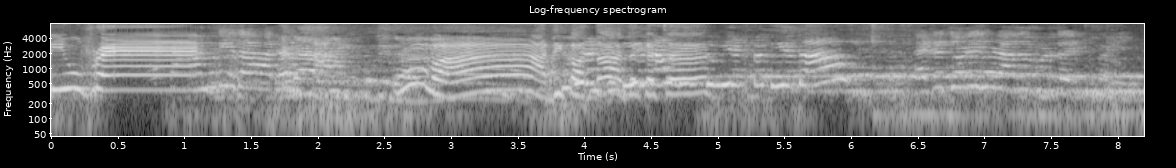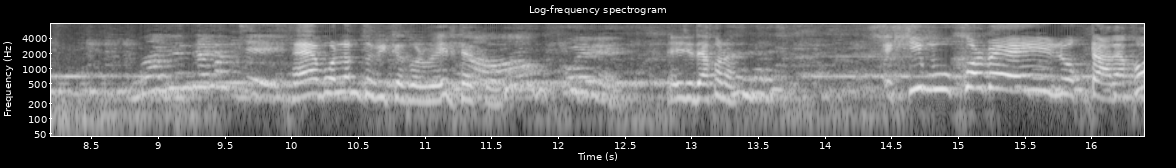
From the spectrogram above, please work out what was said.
নিউ ফ্রেন্ড আদি কত আদি কাছে হ্যাঁ বললাম তো ভিক্ষা করবে এই দেখো। এই যে দেখো না। এ কি মুখ করবে এই লোকটা দেখো।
